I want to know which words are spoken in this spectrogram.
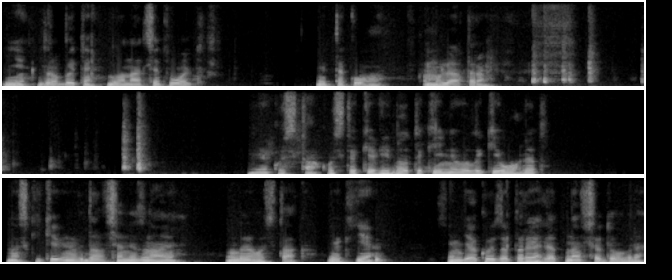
і зробити 12 вольт від такого акумулятора. Якось так. Ось таке відео, такий невеликий огляд. Наскільки він вдався, не знаю. Але ось так, як є. Всім дякую за перегляд. На все добре.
